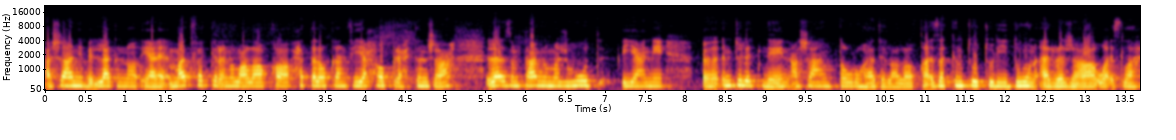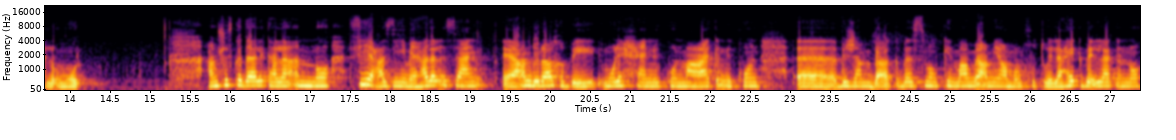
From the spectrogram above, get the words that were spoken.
عشان بقول لك انه يعني ما تفكر إنه العلاقة حتى لو كان فيها حب رح تنجح لازم تعملوا مجهود يعني آه، أنتوا الاثنين عشان تطوروا هذه العلاقة. إذا كنتوا تريدون الرجعة وإصلاح الأمور. عم شوف كذلك على إنه في عزيمة. هذا الإنسان عنده رغبة ملحة إنه يكون معك إنه يكون آه، بجنبك بس ممكن ما عم يعمل خطوة. لهيك بقول لك إنه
